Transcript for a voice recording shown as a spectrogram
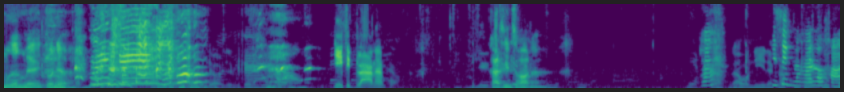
เมืองเลยตัวเนี้ย20ล้านครับ ค่าสินสอดอะฮะอะแล้ววันนี้นะครัยี่สิบล้านเหรอคะ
